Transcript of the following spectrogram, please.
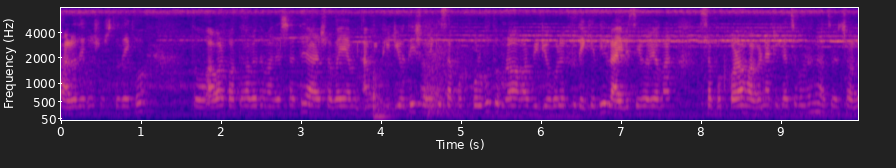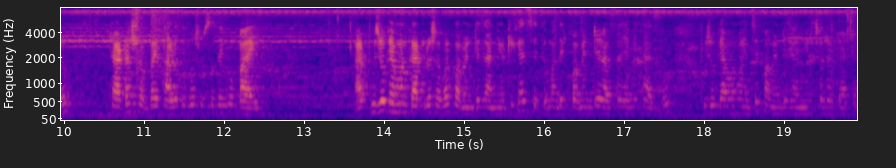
ভালো দেখো সুস্থ দেখো। তো আবার কথা হবে তোমাদের সাথে। আর সবাই আমি আমি ভিডিওতেই সবাইকে সাপোর্ট করব। তোমরাও আমার ভিডিওগুলো একটু দেখে দিও। লাইভে সেভাবে আমার সাপোর্ট করা হবে না ঠিক আছে বলুন আচ্ছা চলো। টাটা সবাই, ভালো থেকো, সুস্থ থেকো বাই আর পুজো কেমন কাটলো সবার কমেন্টে জানিও, ঠিক আছে? তোমাদের কমেন্টের আশায় আমি থাকব। পুজো কেমন হয়েছে কমেন্টে জানিও, চলো টাটা।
